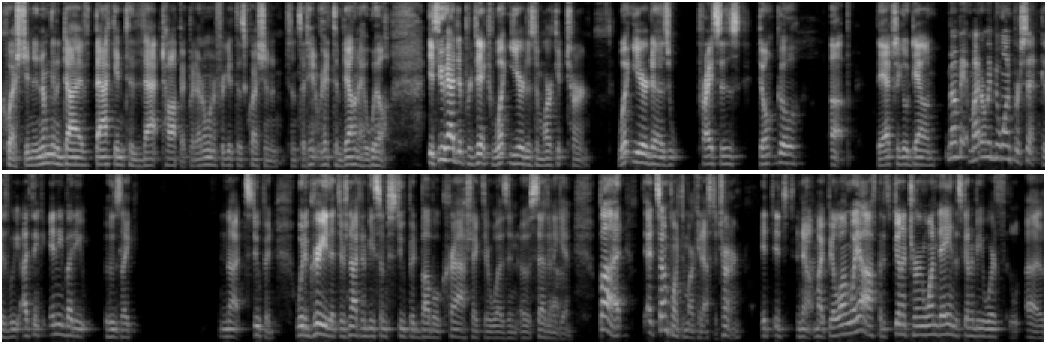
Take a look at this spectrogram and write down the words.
question, and I'm going to dive back into that topic. But I don't want to forget this question, and since I didn't write them down, I will. If you had to predict what year does the market turn? What year does prices don't go up? They actually go down. It might only be one percent because we. I think anybody who's like not stupid would agree that there's not going to be some stupid bubble crash like there was in 07 yeah. again. But at some point, the market has to turn. It, it's now it might be a long way off, but it's going to turn one day, and it's going to be worth uh,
